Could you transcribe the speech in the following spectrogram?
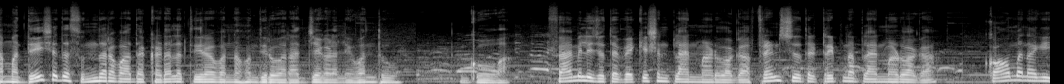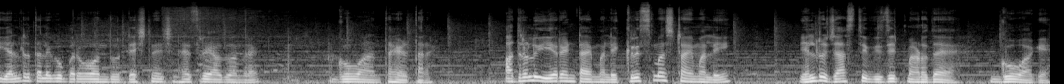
ನಮ್ಮ ದೇಶದ ಸುಂದರವಾದ ಕಡಲ ತೀರವನ್ನು ಹೊಂದಿರುವ ರಾಜ್ಯಗಳಲ್ಲಿ ಒಂದು, ಗೋವಾ. ಫ್ಯಾಮಿಲಿ ಜೊತೆ ವೆಕೇಷನ್ ಪ್ಲ್ಯಾನ್ ಮಾಡುವಾಗ, ಫ್ರೆಂಡ್ಸ್ ಜೊತೆ ಟ್ರಿಪ್ನ ಪ್ಲ್ಯಾನ್ ಮಾಡುವಾಗ, ಕಾಮನ್ ಆಗಿ ಎಲ್ಲರ ತಲೆಗೂ ಬರುವ ಒಂದು ಡೆಸ್ಟಿನೇಷನ್ ಹೆಸರು ಯಾವುದು ಅಂದರೆ, ಗೋವಾ ಅಂತ ಹೇಳ್ತಾರೆ. ಅದರಲ್ಲೂ ಇಯರ್ ಎಂಡ್ ಟೈಮಲ್ಲಿ, ಕ್ರಿಸ್ಮಸ್ ಟೈಮಲ್ಲಿ ಎಲ್ಲರೂ ಜಾಸ್ತಿ ವಿಸಿಟ್ ಮಾಡೋದೇ ಗೋವಾಗೆ.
